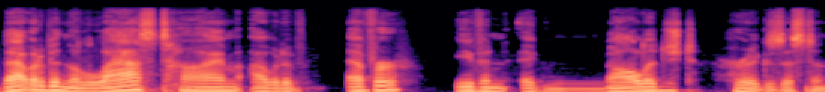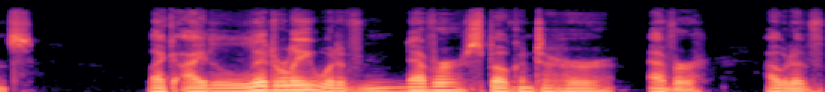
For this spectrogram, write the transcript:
that would have been the last time I would have ever even acknowledged her existence. Like I literally would have never spoken to her ever. I would have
